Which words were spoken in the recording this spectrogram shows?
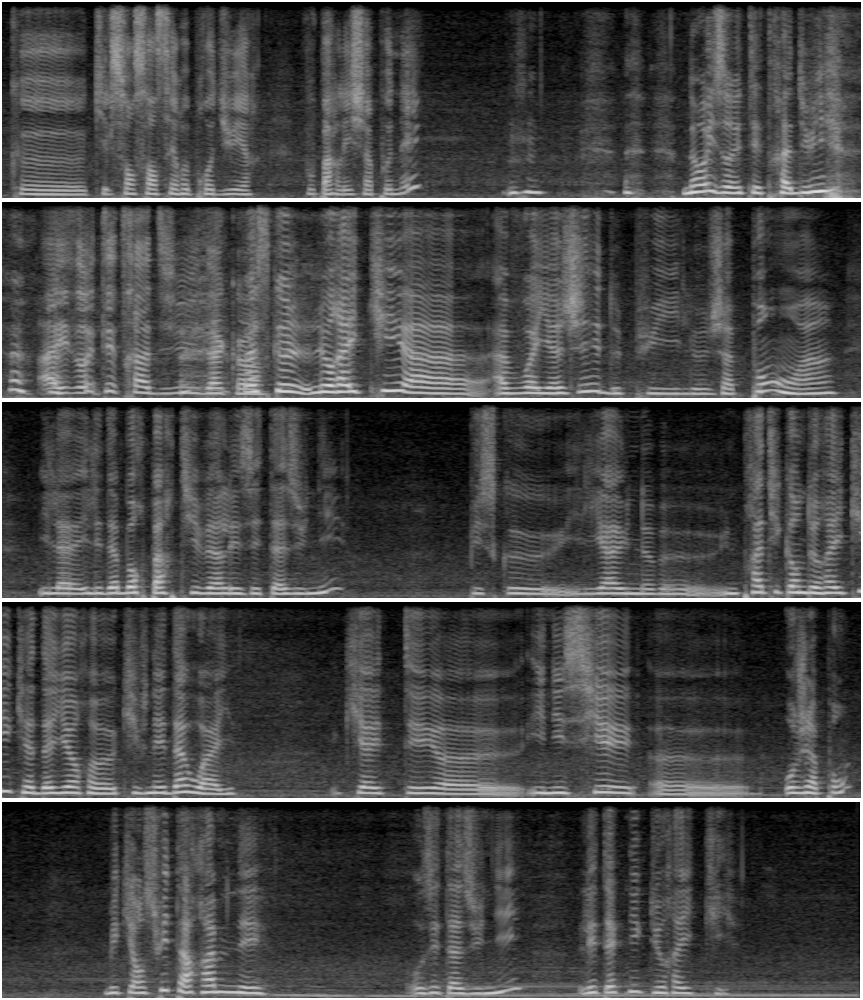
qu'ils sont censés reproduire? Vous parlez japonais Non, ils ont été traduits Ah, ils ont été traduits, d'accord. parce que le Reiki a, a voyagé depuis le Japon. hein. Il, a- il est d'abord parti vers les États-Unis, puisqu'il y a une, une pratiquante de Reiki qui, a d'ailleurs, euh, qui venait d'Hawaï, qui a été euh, initiée euh, au Japon, mais qui ensuite a ramené aux États-Unis. les techniques du Reiki.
